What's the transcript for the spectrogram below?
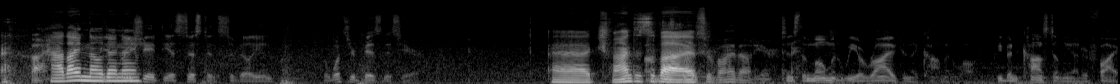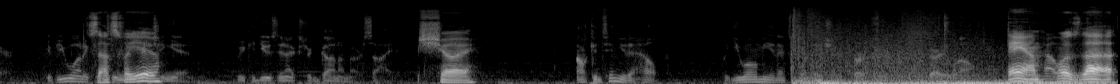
Hi. How'd I know we their name? appreciate the assistance, civilian. But what's your business here? Uh, trying to I'm trying survive. to survive out here. Since the moment we arrived in the Commonwealth, we've been constantly under fire. If you want to Sucks continue for you. pitching in, we could use an extra gun on our side. Sure. I'll continue to help, but you owe me an explanation first. Very well. Damn, what was that?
